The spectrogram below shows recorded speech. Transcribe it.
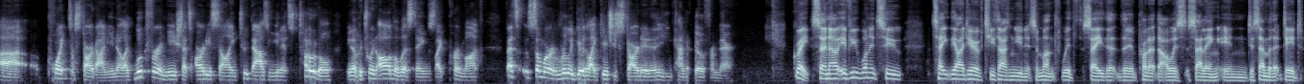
uh, point to start on. You know, like look for a niche that's already selling 2,000 units total. You know, between all the listings, like per month. That's somewhere really good, like get you started, and then you can kind of go from there. Great. So now, if you wanted to take the idea of 2000 units a month with say that the product that i was selling in december that did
